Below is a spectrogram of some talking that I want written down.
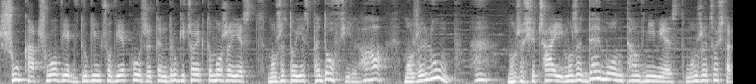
szuka człowiek w drugim człowieku, że ten drugi człowiek to może jest, może to jest pedofil, a może lump, może się czai, może demon tam w nim jest, może coś tak.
